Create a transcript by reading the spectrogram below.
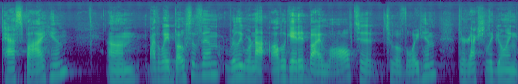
pass by him. Um, by the way, both of them really were not obligated by law to, to avoid him. They're actually going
